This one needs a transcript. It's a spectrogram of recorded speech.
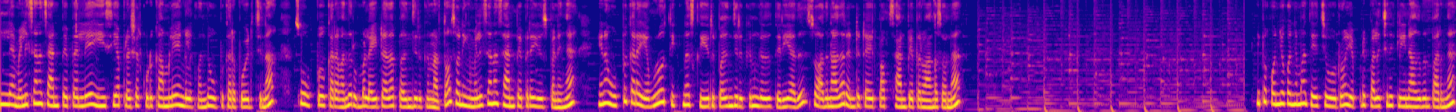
இல்லை மெலிசான சாண்ட் பேப்பர்லேயே ஈஸியாக ப்ரெஷர் கொடுக்காமலே எங்களுக்கு வந்து உப்பு கரை போயிடுச்சுன்னா ஸோ உப்பு கரை வந்து ரொம்ப லைட்டாக தான் பதிஞ்சிருக்குன்னு அர்த்தம். ஸோ நீங்கள் மெலிசான சாண்ட் பேப்பரே யூஸ் பண்ணுங்கள் ஏன்னா உப்பு கரை எவ்வளோ திக்னஸ்க்கு இரு பதிஞ்சிருக்குங்கிறது தெரியாது. ஸோ அதனால தான் ரெண்டு டைப் ஆஃப் சாண்ட் பேப்பர் வாங்க சொன்னேன். இப்போ கொஞ்சம் கொஞ்சமாக தேய்ச்சி விட்றோம். எப்படி பளிச்சுன்னு க்ளீன் ஆகுதுன்னு பாருங்கள்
